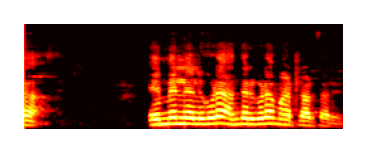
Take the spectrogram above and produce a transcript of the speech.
ఎమ్మెల్యేలు కూడా అందరు కూడా మాట్లాడతారు.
